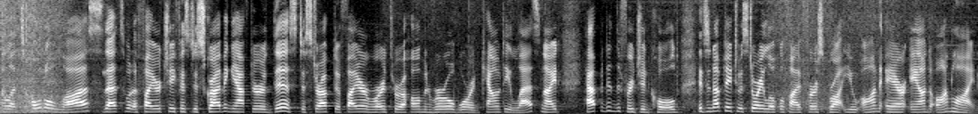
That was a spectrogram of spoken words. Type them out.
Well, a total loss. That's what a fire chief is describing after this destructive fire roared through a home in rural Warren County last night. Happened in the frigid cold. It's an update to a story Local 5 first brought you on air and online.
